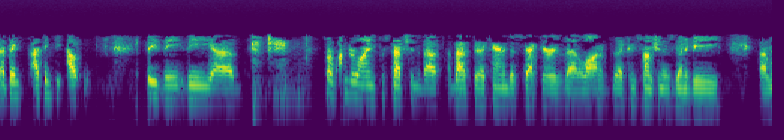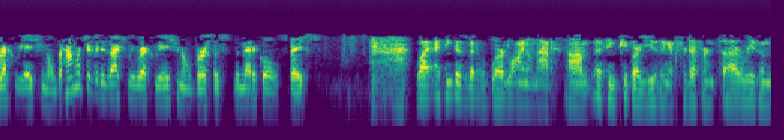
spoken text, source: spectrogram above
I think I think the out the the, the uh, sort of underlying perception about about the cannabis sector is that a lot of the consumption is going to be uh, recreational. But how much of it is actually recreational versus the medical space? Well, I think there's a bit of a blurred line on that. Um, I think people are using it for different uh, reasons,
